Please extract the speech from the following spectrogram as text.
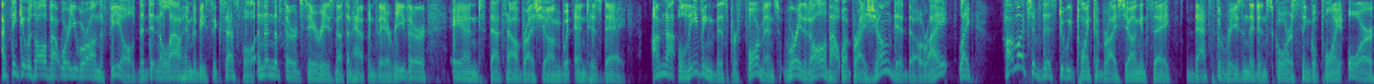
I think it was all about where you were on the field that didn't allow him to be successful. And then the third series, nothing happened there either, and that's how Bryce Young would end his day. I'm not leaving this performance worried at all about what Bryce Young did, though, right? Like how much of this do we point to Bryce Young and say that's the reason they didn't score a single point or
